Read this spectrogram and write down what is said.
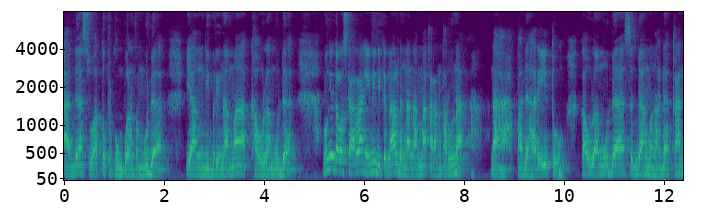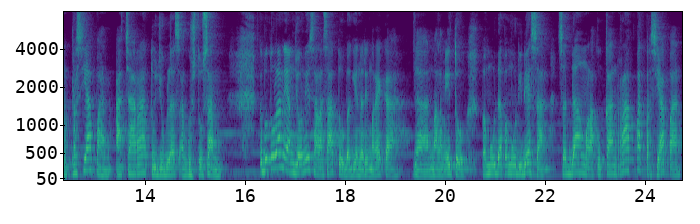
ada suatu perkumpulan pemuda yang diberi nama Kaula Muda. Mungkin kalau sekarang ini dikenal dengan nama Karang Taruna. Nah, pada hari itu, Kaula Muda sedang mengadakan persiapan acara 17 Agustusan. Kebetulan Eyang Joni salah satu bagian dari mereka. Dan malam itu, pemuda-pemudi desa sedang melakukan rapat persiapan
